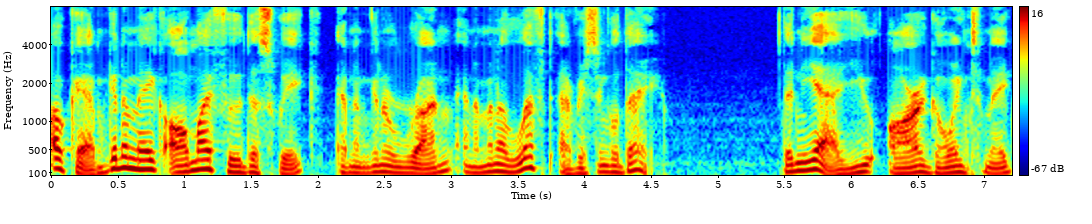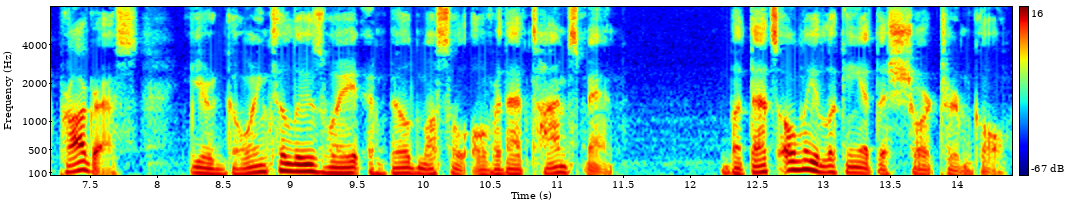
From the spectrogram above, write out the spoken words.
okay, I'm going to make all my food this week and I'm going to run and I'm going to lift every single day. Then, yeah, you are going to make progress. You're going to lose weight and build muscle over that time span but that's only looking at the short term goal.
